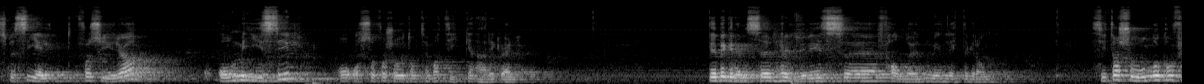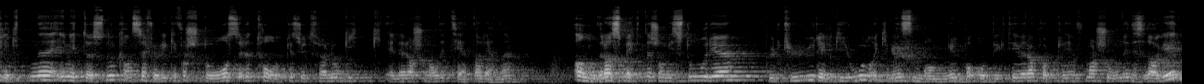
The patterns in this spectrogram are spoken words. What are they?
spesielt for Syria, om ISIL, og også for så vidt om tematikken her i kveld. Det begrenser heldigvis falløyden min lite grann. Situasjonen og konfliktene i Midtøsten kan selvfølgelig ikke forstås eller tolkes ut fra logikk eller rasjonalitet alene. Andre aspekter som historie, kultur, religion og ikke minst mangel på objektive rapporter og informasjon i disse dager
